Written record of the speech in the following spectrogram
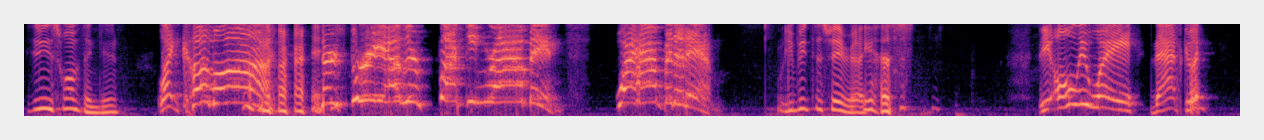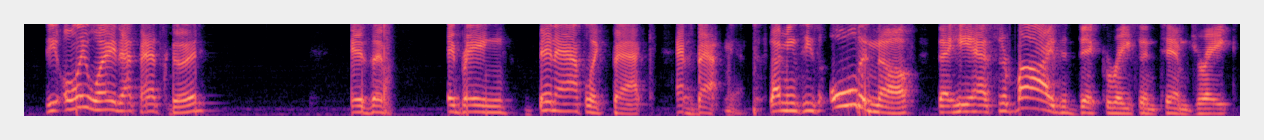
He's doing Swamp Thing, dude. Like, come on! There's three other fucking Robins. What happened to them? You picked his favorite, I guess. The only way that's good, the only way that that's good is if they bring Ben Affleck back as Batman. That means he's old enough that he has survived Dick Grayson, Tim Drake,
